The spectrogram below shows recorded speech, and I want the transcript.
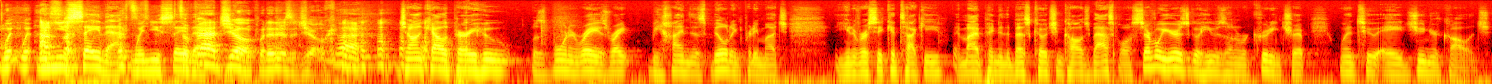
When, when, when you say that, when you say it's a that, bad joke, but it is a joke. John Calipari, who was born and raised right behind this building, pretty much, University of Kentucky, in my opinion, the best coach in college basketball. Several years ago, he was on a recruiting trip, went to a junior college,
